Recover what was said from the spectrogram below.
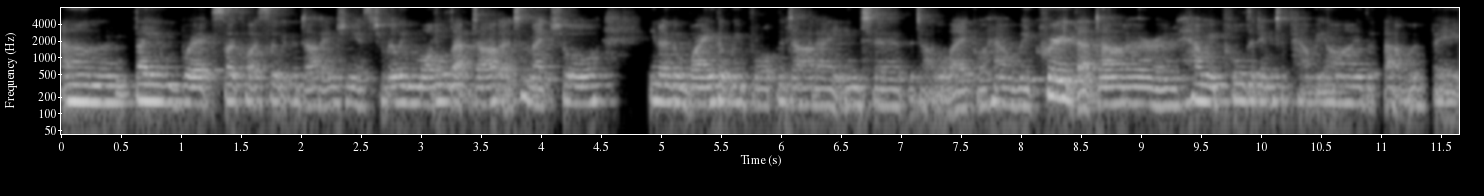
Um, they work so closely with the data engineers to really model that data to make sure you know, the way that we brought the data into the data lake or how we queried that data and how we pulled it into Power BI, that that would be,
